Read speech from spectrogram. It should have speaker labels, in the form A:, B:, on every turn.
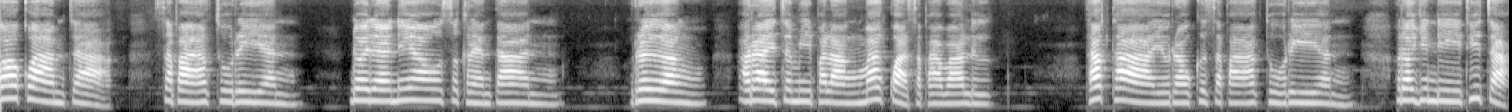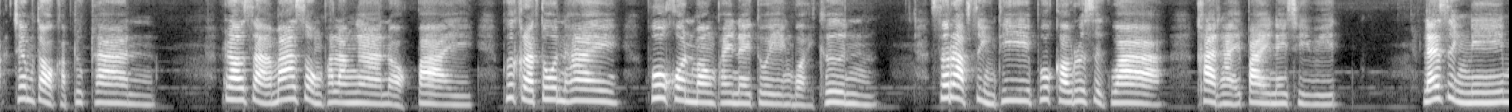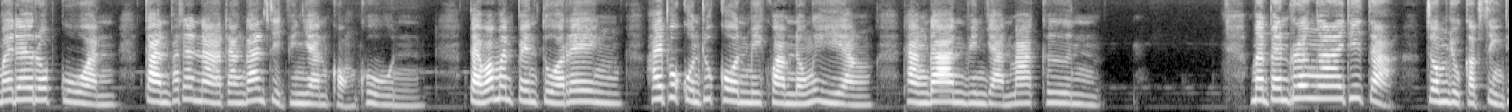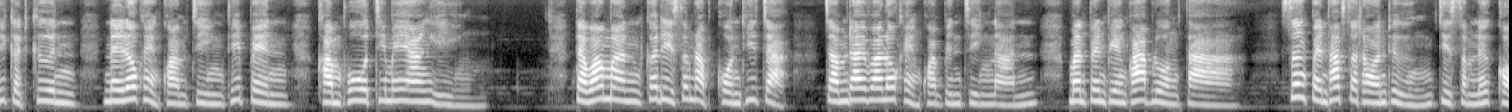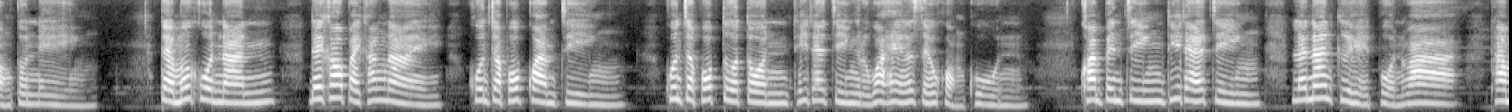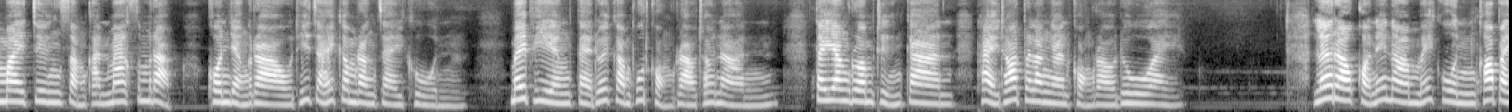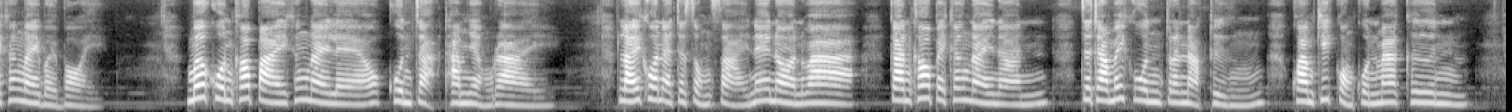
A: ข้อความจากสภาอักทูเรียน โดยแดเนียลสแครนตัน เรื่องอะไรจะมีพลังมากกว่าสภาวะลึก ทักทายเราคือสภาอักทูเรียน เรายินดีที่จะเชื่อมต่อกับทุกท่าน เราสามารถส่งพลังงานออกไป เพื่อกระตุ้นให้ผู้คนมองภายในตัวเองบ่อยขึ้นสำหรับสิ่งที่พวกเขารู้สึกว่าขาดหายไปในชีวิต และสิ่งนี้ไม่ได้รบกวนการพัฒนาทางด้านจิตวิญญาณของคุณ แต่ว่ามันเป็นตัวเร่ง ให้พวกคุณทุกคนมีความโน้งเอียง ทางด้านวิญญาณมากขึ้น มันเป็นเรื่องง่ายที่จะจมอยู่กับสิ่งที่เกิดขึ้น ในโลกแห่งความจริงที่เป็นคำพูดที่ไม่อ้างอิง แต่ว่ามันก็ดีสำหรับคนที่จะจำได้ว่าโลกแห่งความเป็นจริงนั้น มันเป็นเพียงภาพลวงตา ซึ่งเป็นภาพสะท้อนถึงจิตสำนึกของตนเอง แต่เมื่อคุณนั้นได้เข้าไปข้างใน คุณจะพบความจริง คุณจะพบตัวตนที่แท้จริงหรือว่าเฮลเซลของคุณ ความเป็นจริงที่แท้จริง และนั่นคือเหตุผลว่าทำไมจึงสำคัญมากสำหรับคนอย่างเราที่จะให้กำลังใจคุณ ไม่เพียงแต่ด้วยคำพูดของเราเท่านั้น แต่ยังรวมถึงการถ่ายทอดพลังงานของเราด้วย และเราขอแนะนำให้คุณเข้าไปข้างในบ่อยๆ เมื่อคุณเข้าไปข้างในแล้ว คุณจะทำอย่างไร หลายคนอาจจะสงสัยแน่นอนว่า การเข้าไปข้างในนั้น จะทำให้คุณตระหนักถึงความคิดของคุณมากขึ้น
